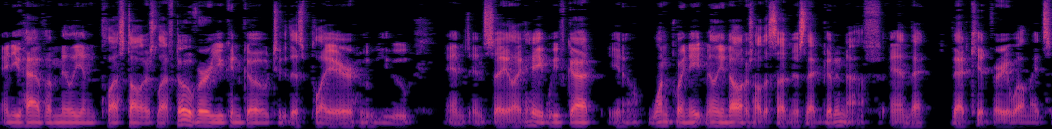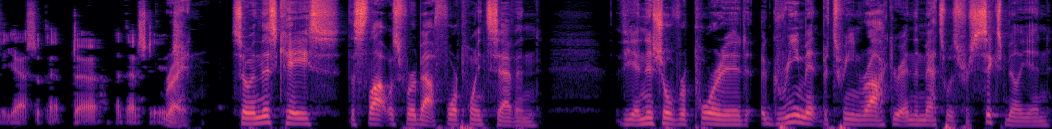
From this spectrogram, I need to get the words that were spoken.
and you have a million plus dollars left over, you can go to this player who you and and say like, hey, we've got you know 1.8 million dollars. All of a sudden, is that good enough? And that that kid very well might say yes at that uh, at that stage. Right. So in this case, the slot was for about 4.7. The initial reported agreement between Rocker and the Mets was for 6 million.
